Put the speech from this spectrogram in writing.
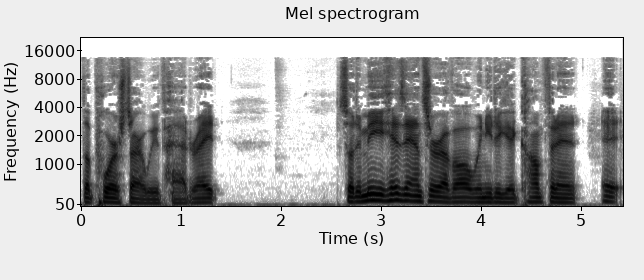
the poor start we've had, right? So to me, his answer of "oh, we need to get confident," it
